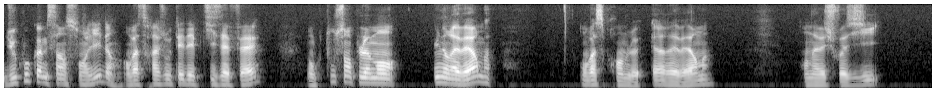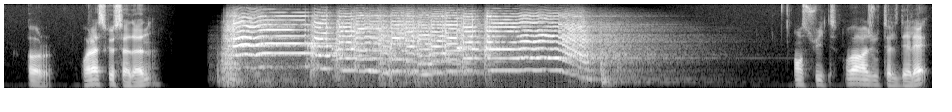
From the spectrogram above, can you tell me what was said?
Du coup, comme c'est un son lead, on va se rajouter des petits effets. Donc tout simplement une reverb. On va se prendre le R reverb. On avait choisi All. Voilà ce que ça donne. Ensuite, on va rajouter le délai.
